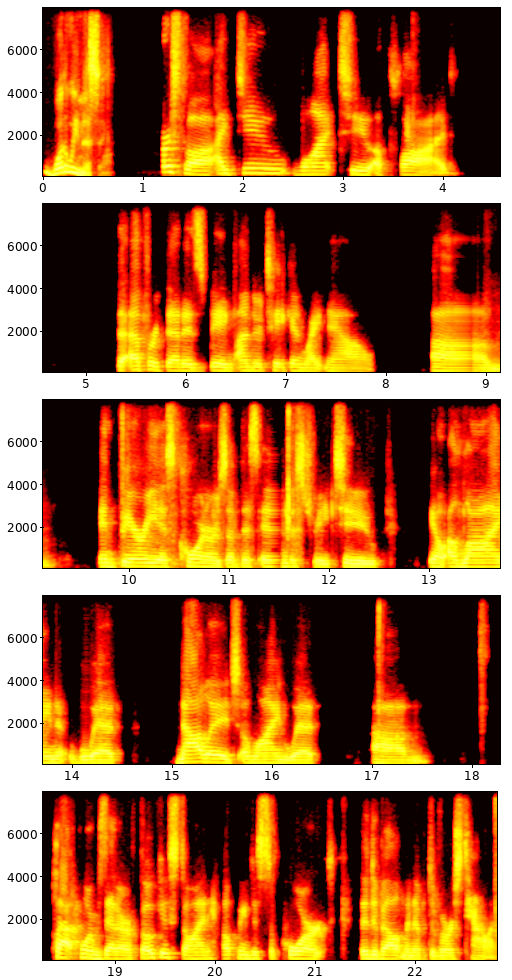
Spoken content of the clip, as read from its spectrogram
what are we missing? First of all, I do want to applaud the effort that is being undertaken right now um, in various corners of this industry to you know align with knowledge align with um, platforms that are focused on helping to support the development of diverse talent.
